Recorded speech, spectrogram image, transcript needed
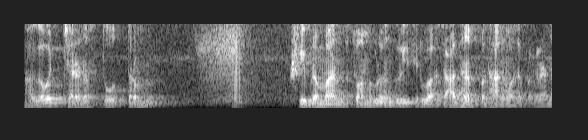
ಭಗವಚ್ಚರಣ ಸ್ತೋತ್ರಂ ಶ್ರೀ ಬ್ರಹ್ಮಾನಂದ ಸ್ವಾಮಿಗಳು ಅನುಗ್ರಹಿಸಿರುವ ಸಾಧನ ಪ್ರಧಾನವಾದ ಪ್ರಕರಣ,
